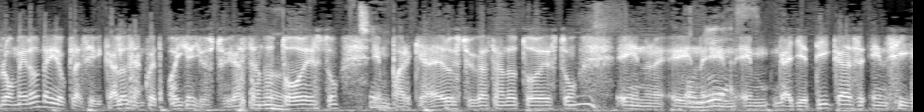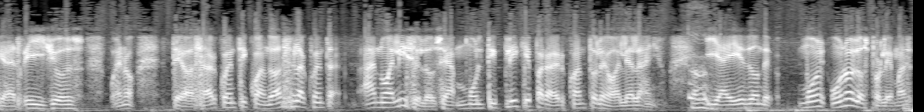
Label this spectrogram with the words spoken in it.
lo menos medio clasificarlos se dan cuenta, oiga, yo estoy gastando Ah. todo esto Sí. en parqueadero, estoy gastando todo esto en, en, en, en galleticas, en cigarrillos. Bueno, te vas a dar cuenta y cuando haces la cuenta, anualícelo, o sea, multiplique para ver cuánto le vale al año. Claro. Y ahí es donde muy- uno de los problemas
